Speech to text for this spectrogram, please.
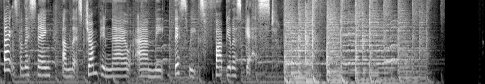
Thanks for listening, and let's jump in now and meet this week's fabulous guest.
